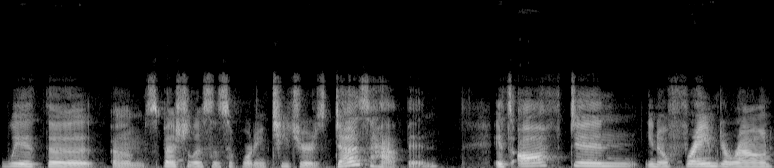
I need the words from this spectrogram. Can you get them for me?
with the um, specialists and supporting teachers does happen, it's often you know framed around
